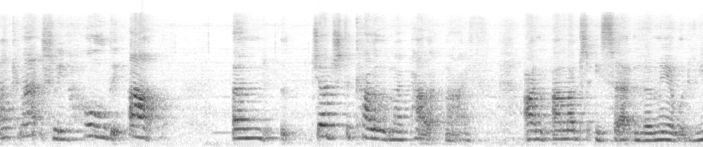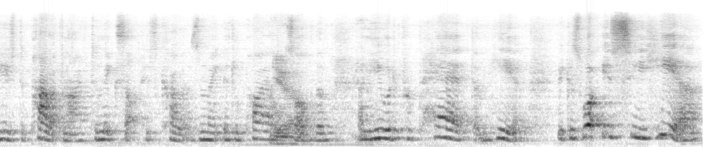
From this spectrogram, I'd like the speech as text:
I can actually hold it up and judge the colour with my palette knife. I'm, I'm absolutely certain Vermeer would have used a palette knife to mix up his colours and make little piles Yeah. of them, and he would have prepared them here. Because what you see here,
